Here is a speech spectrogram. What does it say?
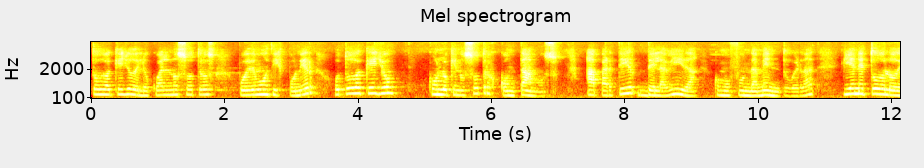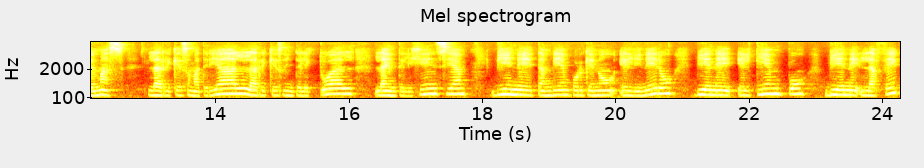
todo aquello de lo cual nosotros podemos disponer o todo aquello con lo que nosotros contamos a partir de la vida como fundamento, ¿verdad? Viene todo lo demás la riqueza material, la riqueza intelectual, la inteligencia, viene también, ¿por qué no?, el dinero, viene el tiempo, viene la fe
